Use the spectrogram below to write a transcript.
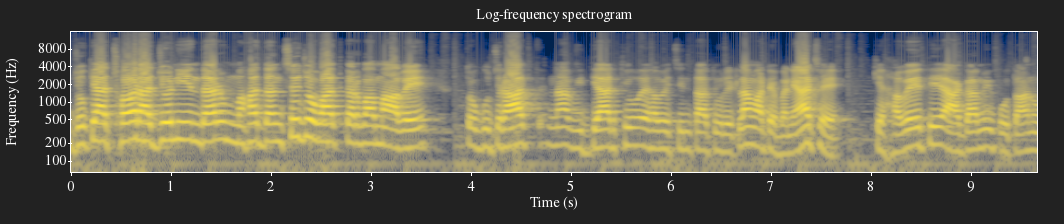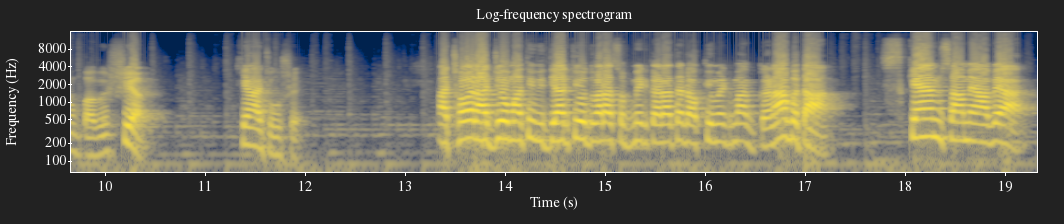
જો કે આ છ રાજ્યોની અંદર મહદઅંશે જો વાત કરવામાં આવે તો ગુજરાતના વિદ્યાર્થીઓએ હવે ચિંતાતુર એટલા માટે બન્યા છે કે હવે તે આગામી પોતાનું ભવિષ્ય ક્યાં જોશે? આ છ રાજ્યોમાંથી વિદ્યાર્થીઓ દ્વારા સબમિટ કરાતા ડોક્યુમેન્ટમાં ઘણા બધા સ્કેમ સામે આવ્યા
